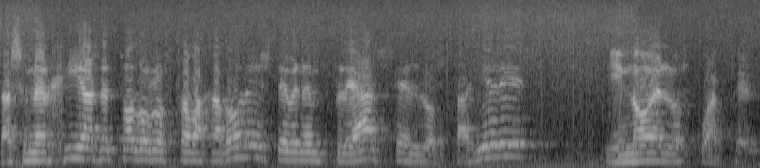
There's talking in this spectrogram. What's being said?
Las energías de todos los trabajadores deben emplearse en los talleres y no en los cuarteles.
